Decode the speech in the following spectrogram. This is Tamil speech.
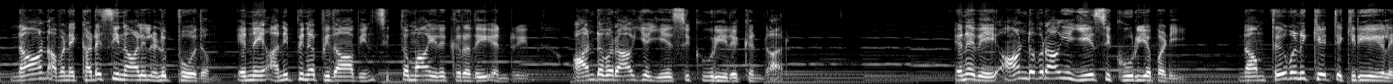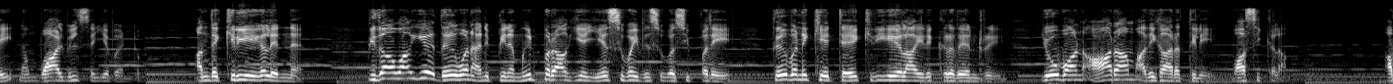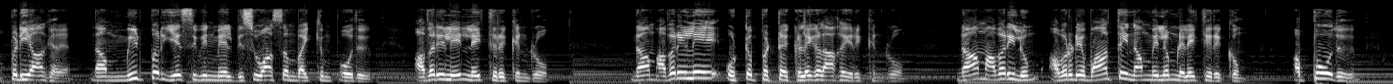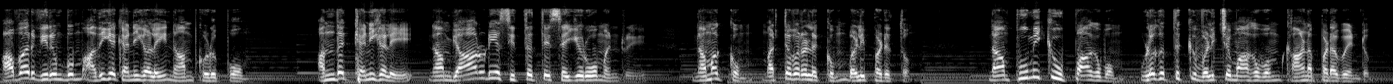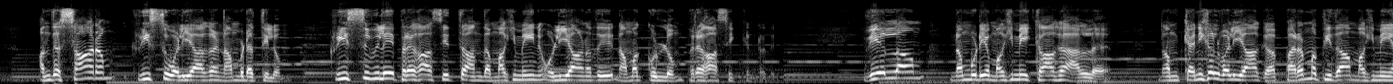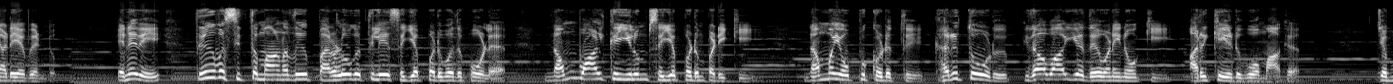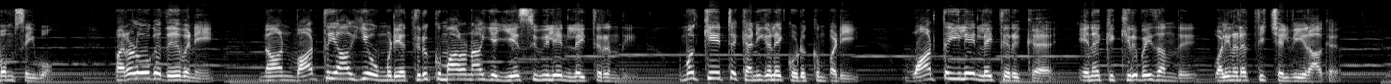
நான் அவனை கடைசி நாளில் எழுப்புவதும் என்னை அனுப்பின பிதாவின் சித்தமாயிருக்கிறது என்று ஆண்டவராகிய இயேசு கூறியிருக்கின்றார். எனவே ஆண்டவராகிய இயேசு கூறியபடி நாம் தேவனுக்கேற்ற கிரியைகளை நம் வாழ்வில் செய்ய வேண்டும். அந்த கிரியைகள் என்ன? பிதாவாகிய தேவன் அனுப்பின மீட்பராகிய இயேசுவை விசுவசிப்பதே தேவனுக்கேற்ற கிரியைகளாயிருக்கிறது என்று யோவான் ஆறாம் அதிகாரத்திலே வாசிக்கலாம். அப்படியாக நாம் மீட்பர் இயேசுவின் மேல் விசுவாசம் வைக்கும் போது அவரிலே நிலைத்திருக்கின்றோம். நாம் அவரிலே ஒட்டப்பட்ட கிளைகளாக இருக்கின்றோம். நாம் அவரிலும் அவருடைய வார்த்தை நம்மிலும் நிலைத்திருக்கும். அப்போது அவர் விரும்பும் அதிக கனிகளை நாம் கொடுப்போம். அந்த கனிகளே நாம் யாருடைய சித்தத்தை செய்கிறோம் என்று நமக்கும் மற்றவர்களுக்கும் வெளிப்படுத்தும். நாம் பூமிக்கு உப்பாகவும் உலகத்துக்கு வெளிச்சமாகவும் காணப்பட வேண்டும். அந்த சாரம் கிறிஸ்து வழியாக நம்மிடத்திலும் கிறிஸ்துவிலே பிரகாசித்த அந்த மகிமையின் ஒளியானது நமக்குள்ளும் பிரகாசிக்கின்றது. இவையெல்லாம் நம்முடைய மகிமைக்காக அல்ல நம் கனிகள் வழியாக பரமபிதா மகிமை அடைய வேண்டும். எனவே தேவ சித்தமானது பரலோகத்திலே செய்யப்படுவது போல நம் வாழ்க்கையிலும் செய்யப்படும்படிக்கு நம்மை ஒப்பு கொடுத்து கருத்தோடு பிதாவாகிய தேவனை நோக்கி அறிக்கையிடுவோமாக. ஜெபம் செய்வோம். பரலோக தேவனே நான் வார்த்தையாகிய உம்முடைய திருக்குமாரனாகிய இயேசுவிலே நிலைத்திருந்து உமக்கேற்ற கனிகளை கொடுக்கும்படி வார்த்தையிலே நிலைத்திருக்க எனக்கு கிருபை தந்து வழிநடத்தி செல்வீராக.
